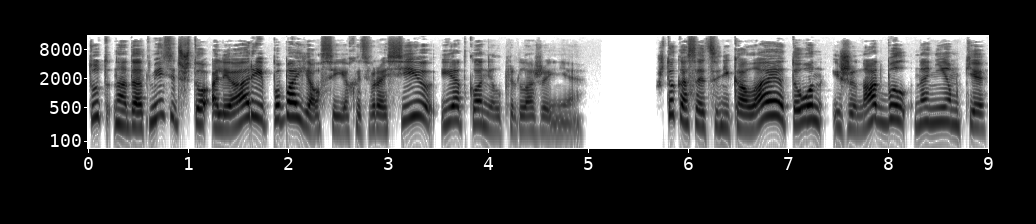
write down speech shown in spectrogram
Тут надо отметить, что Алиарий побоялся ехать в Россию и отклонил предложение. Что касается Николая, то он и женат был на немке,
